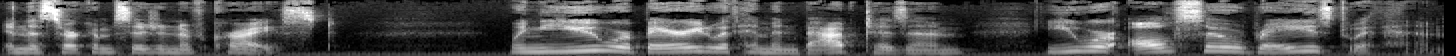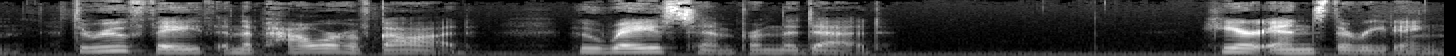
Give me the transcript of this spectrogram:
in the circumcision of Christ. When you were buried with him in baptism, you were also raised with him through faith in the power of God, who raised him from the dead. Here ends the reading.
